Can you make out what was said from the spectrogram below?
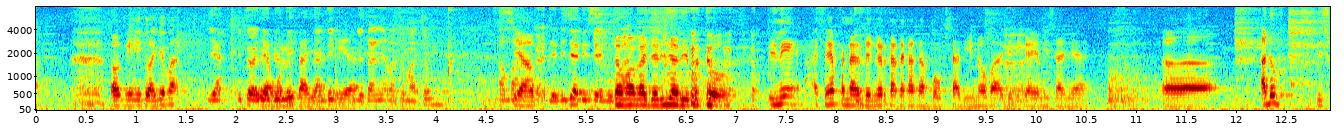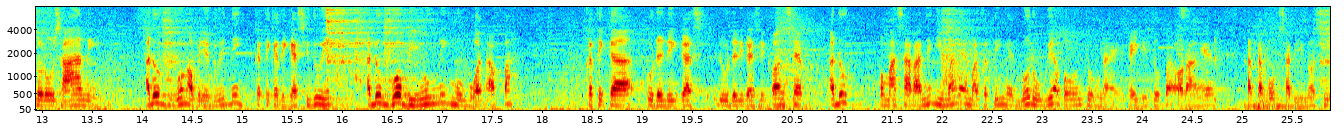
Oke itu aja pak. Ya itu aja Yang mau dulu. ditanya, nanti iya. ditanya macam-macam tambah Siap. nggak jadi-jadi saya buka Sama nggak jadi-jadi betul. Ini saya pernah dengar kata-kata Bob Sadino pak. Jadi kayak misalnya, eh, aduh disuruh usaha nih. Aduh gua nggak punya duit nih. Ketika dikasih duit, aduh gua bingung nih mau buat apa. Ketika udah dikasih udah dikasih konsep, aduh pemasarannya gimana ya marketingnya? Gue rugi apa untung? Nah kayak gitu pak orangnya kata Bob Sadino sih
